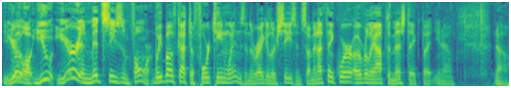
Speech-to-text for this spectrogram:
You're both- you you're in midseason form. we both got to 14 wins in the regular season. So I mean, I think we're overly optimistic, but you know, no,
